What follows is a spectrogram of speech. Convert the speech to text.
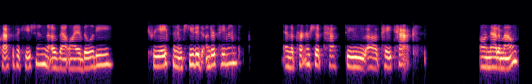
classification of that liability creates an imputed underpayment, and the partnership has to uh, pay tax on that amount,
